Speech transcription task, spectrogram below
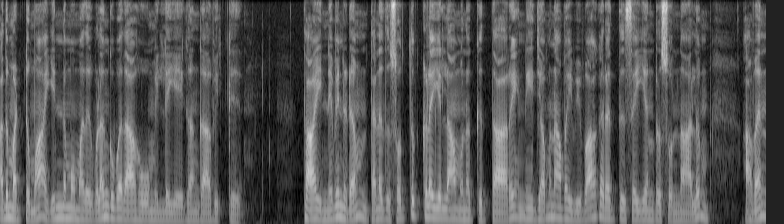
அது மட்டுமா? இன்னமும் அது விளங்குவதாகவும் இல்லையே கங்காவிற்கு. தாய் நெவினிடம் தனது சொத்துக்களை எல்லாம் உனக்கு தாரே நீ ஜமுனாவை விவாகரத்து செய் என்று சொன்னாலும் அவன்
